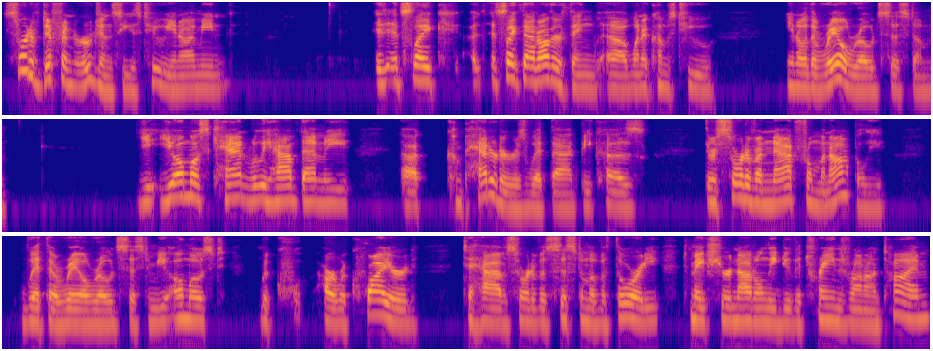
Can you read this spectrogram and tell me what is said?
sort of different urgencies too you know i mean it, it's like it's like that other thing uh, when it comes to you know the railroad system you, you almost can't really have that many uh, competitors with that because there's sort of a natural monopoly with a railroad system. You almost requ- are required to have sort of a system of authority to make sure not only do the trains run on time,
